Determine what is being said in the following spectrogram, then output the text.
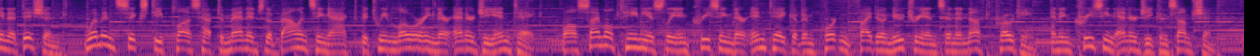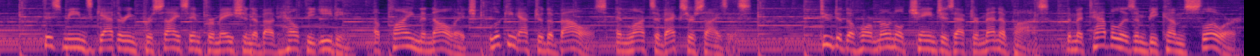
In addition, women 60 plus have to manage the balancing act between lowering their energy intake, while simultaneously increasing their intake of important phytonutrients and enough protein, and increasing energy consumption. This means gathering precise information about healthy eating, applying the knowledge, looking after the bowels, and lots of exercises. Due to the hormonal changes after menopause, the metabolism becomes slower,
